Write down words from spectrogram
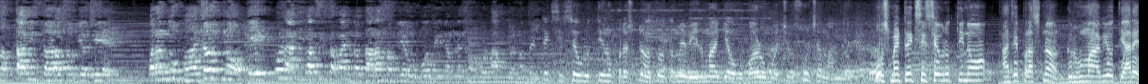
સત્તાવીસ ધારાસભ્ય છે. પરંતુ ભાજપનો એક પણ આદિવાસી સમાજનો ધારાસભ્ય ઊભો થઈને અમને સપોર્ટ આપ્યો નથી. શિષ્યવૃત્તિનો પ્રશ્ન હતો તમે વેલમાં ગયા હોબાળો મચ્યો શું છે મામલો? પોસ્ટ મેટ્રિક શિષ્યવૃત્તિનો આજે પ્રશ્ન ગૃહમાં આવ્યો ત્યારે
